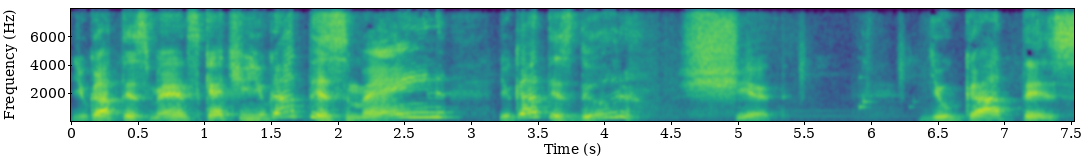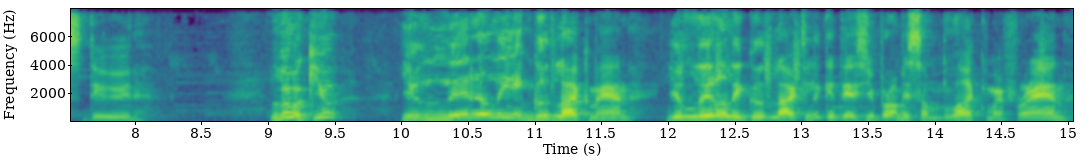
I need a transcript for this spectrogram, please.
You got this, man. Sketchy, you got this, man. You got this, dude. Shit. You got this, dude. Look, you you literally good luck, man. You literally good luck. Look at this. You brought me some luck, my friend.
